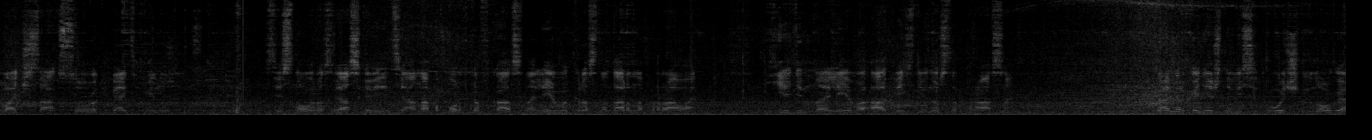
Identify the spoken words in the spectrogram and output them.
2 часа 45 минут здесь снова развязка, видите, она по порт Кавказ налево, Краснодар направо. Едем налево, А290 трасса. Камер, конечно, висит очень много,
